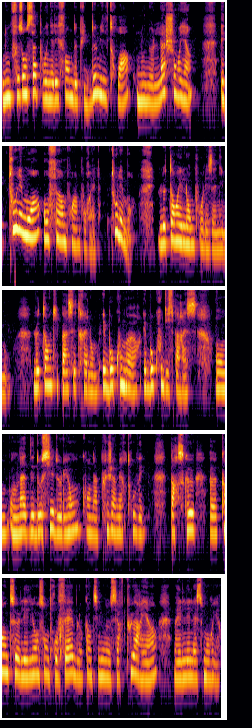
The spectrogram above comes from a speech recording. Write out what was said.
Nous faisons ça pour une éléphante depuis 2003, nous ne lâchons rien et tous les mois on fait un point pour elle. tous les mois. Le temps est long pour les animaux. Le temps qui passe est très long et beaucoup meurent et beaucoup disparaissent. On, a des dossiers de lions qu'on n'a plus jamais retrouvés parce que euh, quand les lions sont trop faibles, quand ils ne servent plus à rien, ben, ils les laissent mourir.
